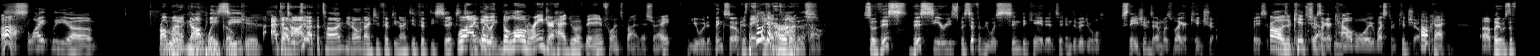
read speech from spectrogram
Ah, Slightly um, Problematic? Wait, not Waco PC. Kid. At the I would- time? at the time, you know, 1950, 1956. well, I gonna think be- the Lone Ranger had to have been influenced by this, right? you would think so. Because I they feel like I've had heard of this. So this this series specifically was syndicated to individual stations and was like a kid show, basically. Oh, it was a kid show. It was like a cowboy western kid show. okay. Uh, but it was the,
